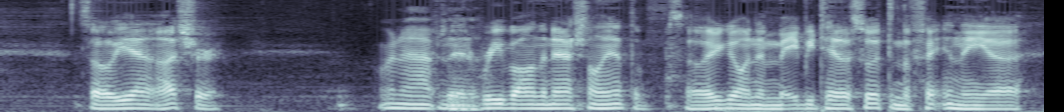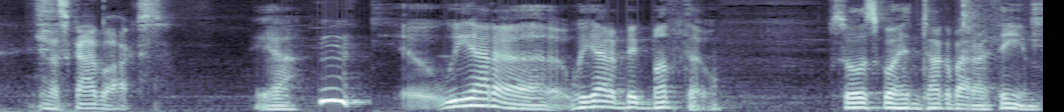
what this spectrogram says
So yeah, Usher, we're gonna have and then to. Reba on the national anthem. So there you go, and then maybe Taylor Swift in the in the uh, in the skybox. Yeah, we got a we got a big month though, so let's go ahead and talk about our theme.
